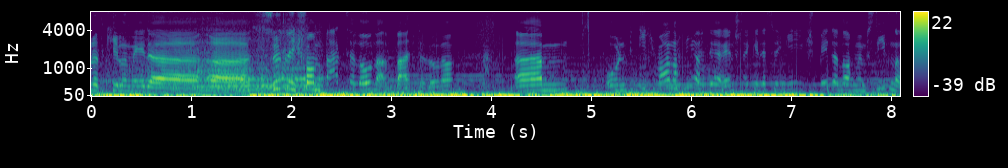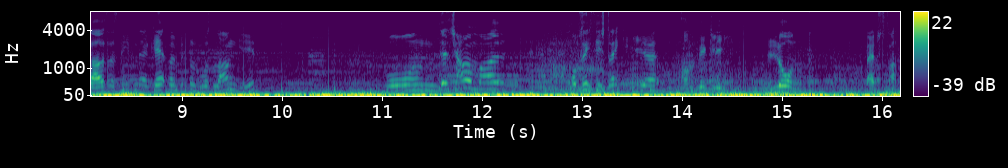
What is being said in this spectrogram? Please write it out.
100 Kilometer äh, südlich von Barcelona. Barcelona. Ähm, und ich war noch nie auf der Rennstrecke, deswegen gehe ich später noch mit dem Steven raus. Der Steven erklärt mir ein bisschen, wo es lang geht. Und jetzt schauen wir mal, ob sich die Strecke hier auch wirklich lohnt. Bleibt dran.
